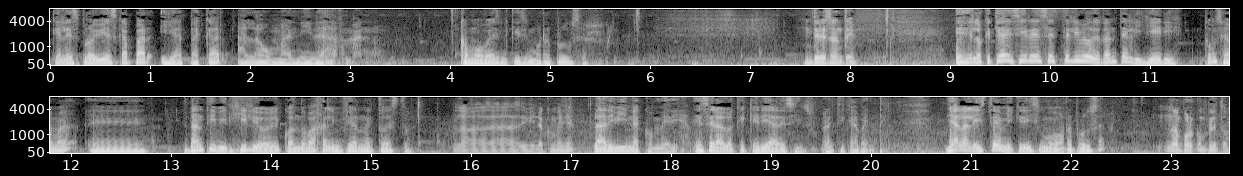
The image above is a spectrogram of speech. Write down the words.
que les prohibió escapar y atacar a la humanidad, mano. ¿Cómo ves, mi querísimo reproducer? Interesante. Eh, lo que te iba a decir es este libro de Dante Alighieri. ¿Cómo se llama? Eh, Dante y Virgilio, eh, cuando baja al infierno y todo esto. La Divina Comedia. La Divina Comedia. Ese era lo que quería decir, prácticamente. ¿Ya la leíste, mi queridísimo reproducer? No por completo.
